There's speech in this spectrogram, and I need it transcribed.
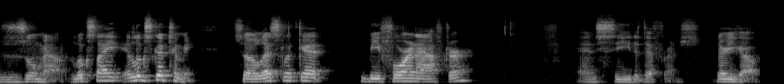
zoom out. Looks like it looks good to me. So let's look at before and after and see the difference. There you go.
